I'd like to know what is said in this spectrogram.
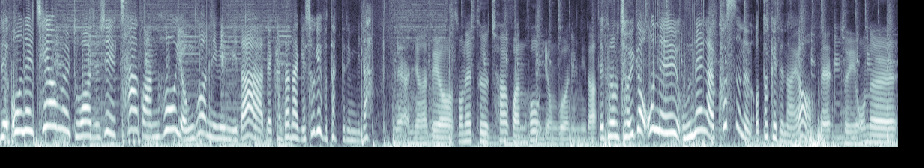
네, 오늘 체험을 도와주실 차관호 연구원님입니다. 네, 간단하게 소개 부탁드립니다. 네, 안녕하세요. 소네트 차관호 연구원입니다. 네, 그럼 저희가 오늘 운행할 코스는 어떻게 되나요? 네, 저희 오늘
